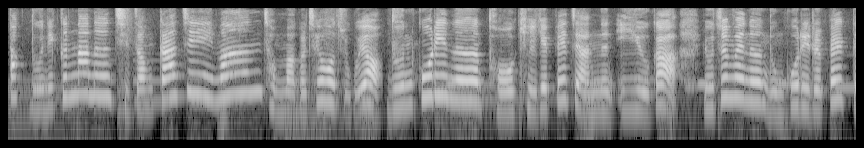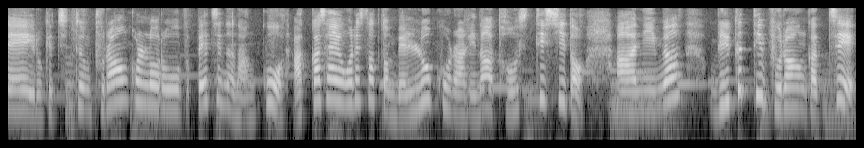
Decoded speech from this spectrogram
딱 눈이 끝나는 지점까지만 점막을 채워주고요. 눈꼬리는 더 길게 빼지 않는 이유가 요즘에는 눈꼬리를 뺄 때 이렇게 짙은 브라운 컬러로 빼지는 않고 아까 사용을 했었던 mellow coral이나 dusty cedar 아니면 밀크티 브라운 같이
